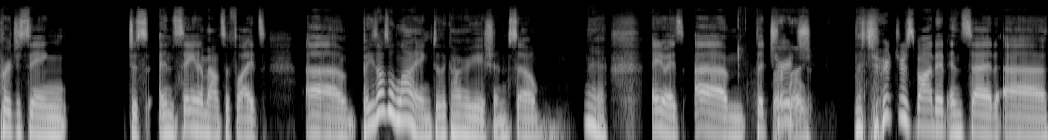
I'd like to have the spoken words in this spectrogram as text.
purchasing just insane amounts of flights, um, but he's also lying to the congregation. So, yeah. Anyways, um, the church. The church responded and said uh,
